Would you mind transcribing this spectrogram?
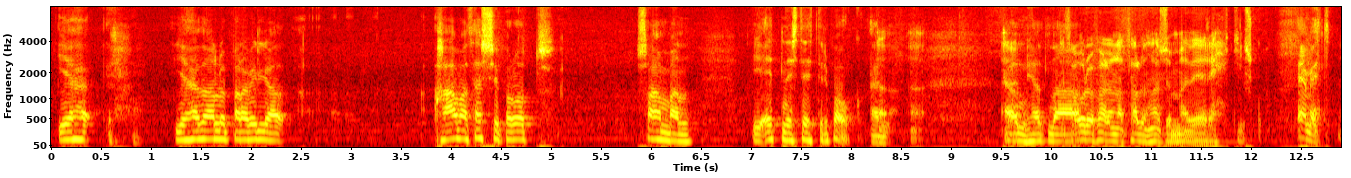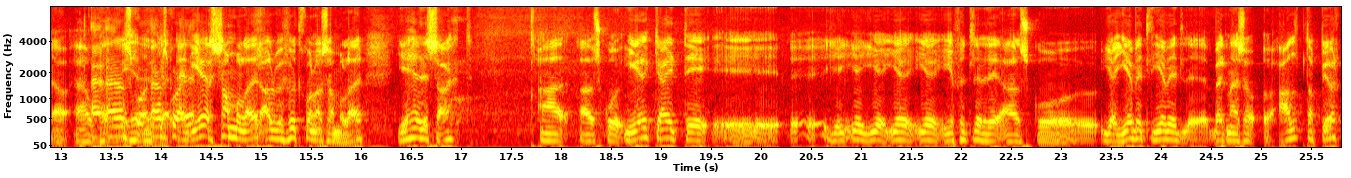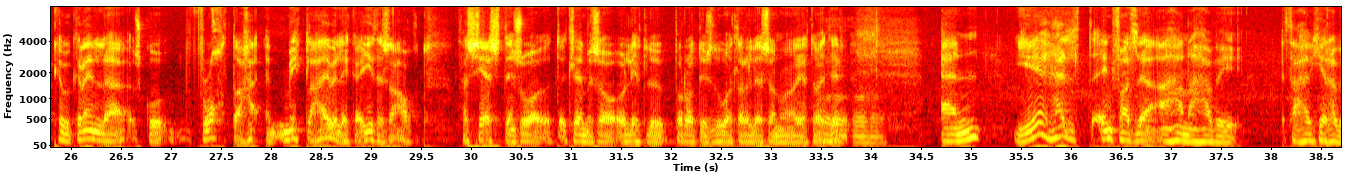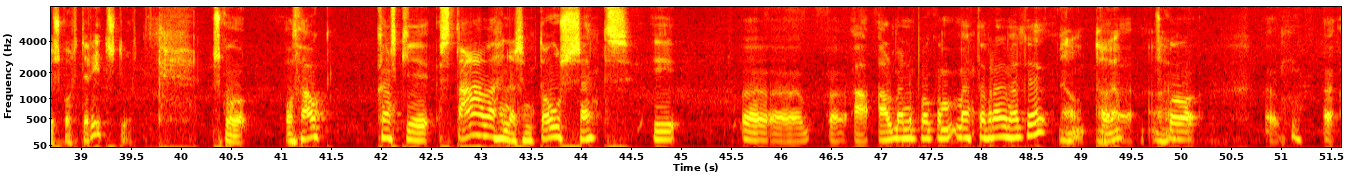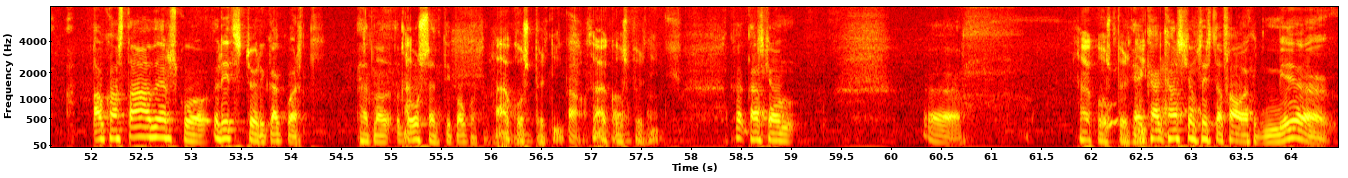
ég, ég hefði alveg bara viljað hafa þessi brot saman í einni stittir í bók. En, en hérna þá eru farin að tala um það sem við er ekki sko. Já, já, en, en, sko, sko, en ég er sammálaðir, alveg fullkona sammálaðir ég hefði sagt að, að sko ég gæti eh, ég, ég, ég, ég, fullir þið að sko já, ég, vil, vil vegna þess að Alda Björk hefur greinlega sko flotta, mikla hæfileika í þessa átt. Það sést eins og klemmis á, litlu broti sem þú ætlar að lesa núna rétt á eittir en ég held einfallega að hana hafi það hef, hér hafi skorti reitstjórn sko, og þá kannski staða hennar sem dósent í uh, uh, uh, almennum bókamæntafræðum held ég. Já, já, já, sko uh, uh, á hvað stað er sko rittstjóri gagvart hérna dósent í bókvart það er góð spurning það er góð spurning. Kannski hún það er góð spurning. Kann, kannski hún þurfti að fá einhvern mjög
